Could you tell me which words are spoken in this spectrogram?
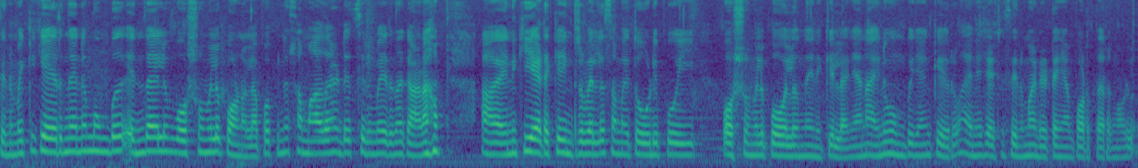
സിനിമയ്ക്ക് കയറുന്നതിന് മുമ്പ് എന്തായാലും വാഷ്റൂമിൽ പോകണമല്ലോ അപ്പോൾ പിന്നെ സമാധാനമായിട്ട് സിനിമ ഇരുന്ന് കാണാം. എനിക്ക് ഈ ഇടയ്ക്ക് ഇന്റർവെല്ലിന്റെ സമയത്ത് ഓടിപ്പോയി വാഷ്റൂമിൽ പോകലൊന്നും എനിക്കില്ല. ഞാൻ അതിന് മുമ്പ് ഞാൻ കയറും അതിന് ശേഷം സിനിമ കണ്ടിട്ടേ ഞാൻ പുറത്തിറങ്ങുള്ളൂ.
